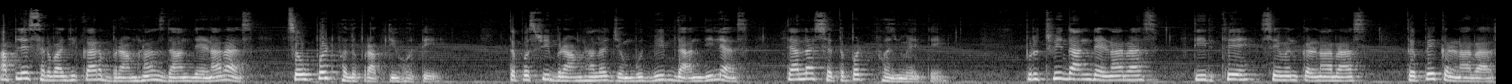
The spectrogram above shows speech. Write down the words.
आपले सर्वाधिकार ब्राह्मणास दान देणारास चौपट फलप्राप्ती होते. तपस्वी ब्राह्मणाला जम्बूद्वीप दान दिल्यास त्याला शतपट फल मिळते. पृथ्वी दान देणारास तीर्थे सेवन करणारास तपे करणारास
